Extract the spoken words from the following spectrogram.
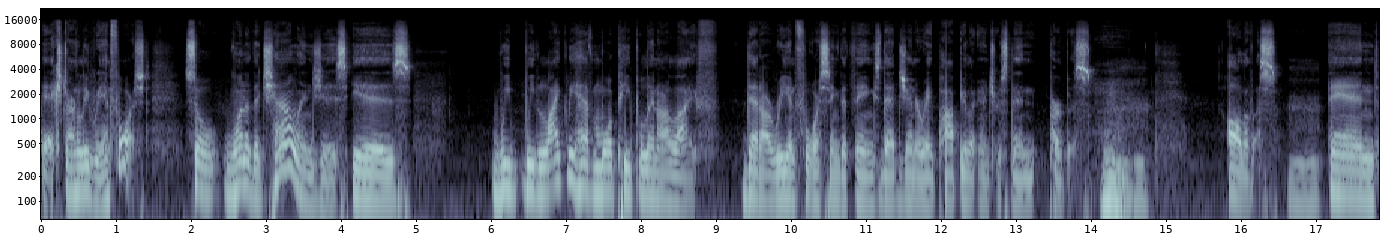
Externally reinforced. So, one of the challenges is we, we likely have more people in our life that are reinforcing the things that generate popular interest than purpose. Mm-hmm. All of us. Mm-hmm. And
